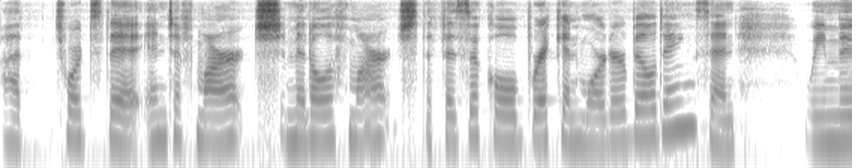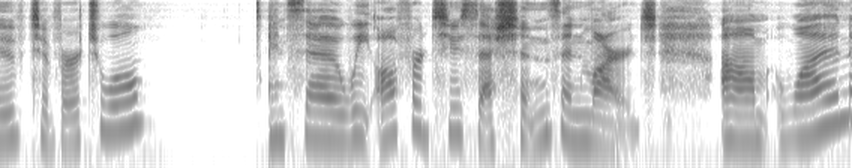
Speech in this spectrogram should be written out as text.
uh, towards the end of March, middle of March, the physical brick and mortar buildings, and we moved to virtual. And so we offered two sessions in March. Um, one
